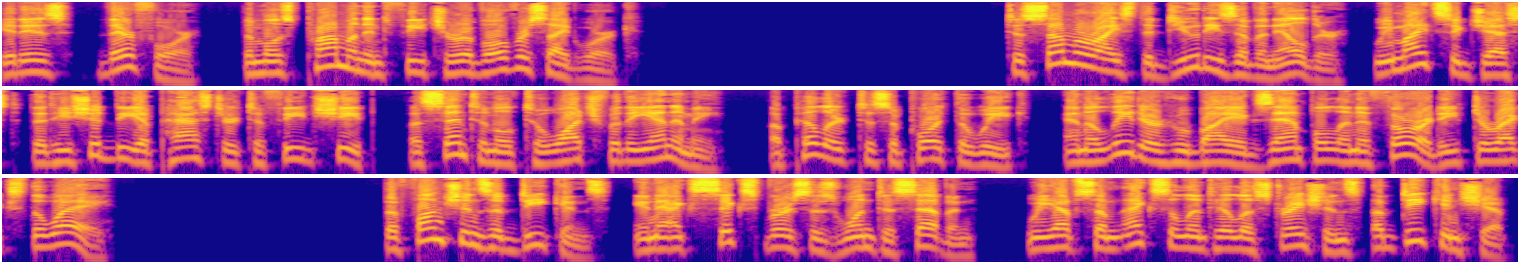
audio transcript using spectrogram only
It is, therefore, the most prominent feature of oversight work. To summarize the duties of an elder, we might suggest that he should be a pastor to feed sheep, a sentinel to watch for the enemy, a pillar to support the weak, and a leader who by example and authority directs the way. The functions of deacons, in Acts 6 verses 1 to 7, we have some excellent illustrations of deaconship.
